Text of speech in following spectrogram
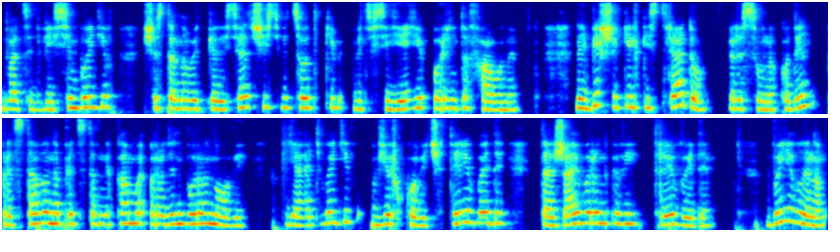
28 видів, що становить 56% від всієї орнітофауни. Найбільша кількість ряду, рисунок 1, представлена представниками родин воронові 5 видів, в'юркові 4 види та жайворонкові 3 види. Виявлено,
